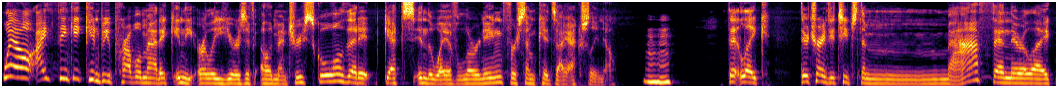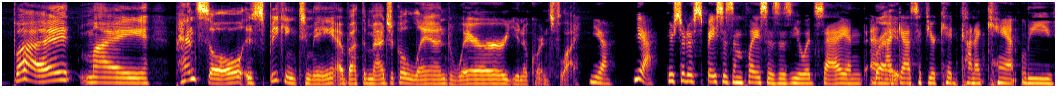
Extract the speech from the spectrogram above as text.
Well, I think it can be problematic in the early years of elementary school that it gets in the way of learning for some kids I actually know. Mm-hmm. That, like, they're trying to teach them math and they're like, but my pencil is speaking to me about the magical land where unicorns fly. Yeah. Yeah. There's sort of spaces and places, as you would say. And, and I guess if your kid kind of can't leave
